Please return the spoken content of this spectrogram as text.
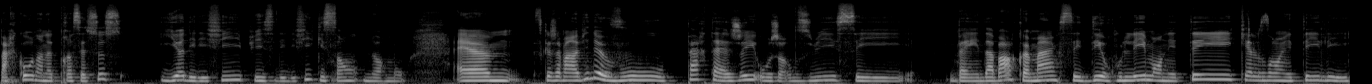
parcours, dans notre processus, il y a des défis, puis c'est des défis qui sont normaux. ce que j'avais envie de vous partager aujourd'hui, c'est ben, d'abord comment s'est déroulé mon été, quels ont été les,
